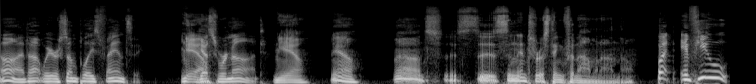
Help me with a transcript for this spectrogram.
oh, I thought we were someplace fancy. yeah. Guess we're not. Yeah. Yeah. Well, it's, it's, it's an interesting phenomenon, though. But if you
